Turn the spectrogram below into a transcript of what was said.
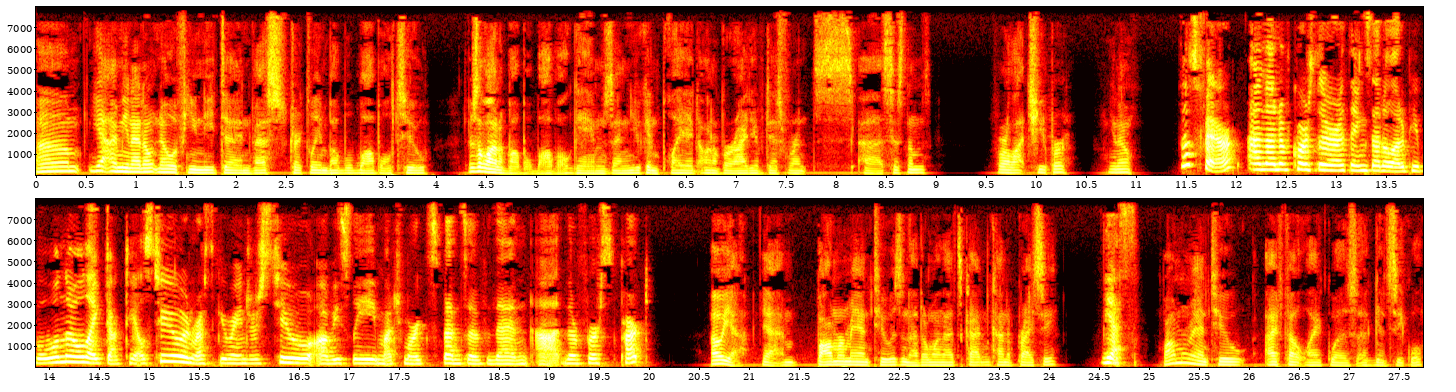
Um, yeah, I mean, I don't know if you need to invest strictly in Bubble Bobble too. There's a lot of Bubble Bobble games, and you can play it on a variety of different uh, systems for a lot cheaper. You know? That's fair. And then, of course, there are things that a lot of people will know, like DuckTales 2 and Rescue Rangers 2, obviously much more expensive than uh, their first part. Oh yeah, yeah. And Bomberman 2 is another one that's gotten kind of pricey. Yes. Bomberman 2, I felt like was a good sequel.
